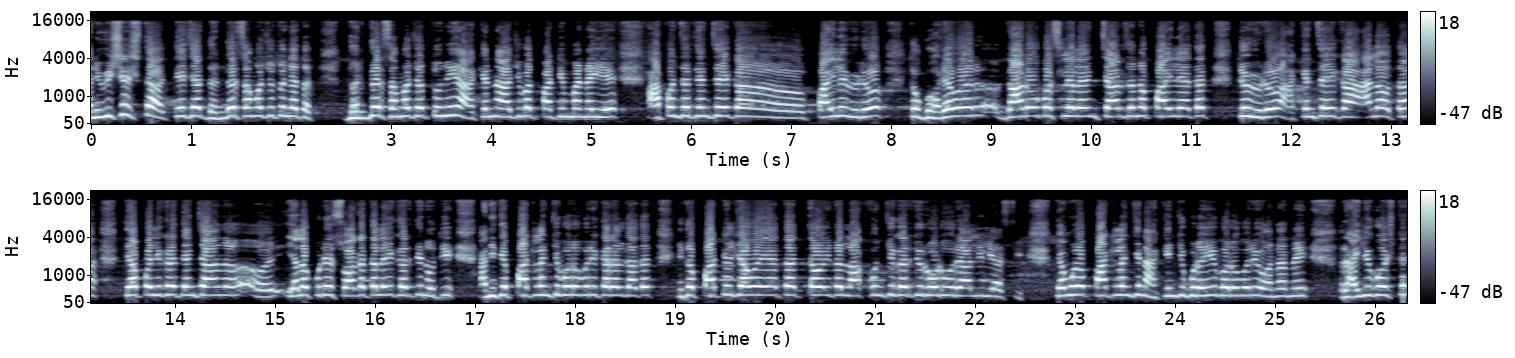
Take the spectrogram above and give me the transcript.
आणि विशेषतः ते ज्या धनगर समाजातून येतात धनगर समाजातूनही हाक्यांना अजिबात पाठिंबा नाहीये. आपण जर त्यांचे एक पाहिले व्हिडिओ तो घोड्यावर गाडो बसलेला आहे आणि चार जण पाहिले येतात तो व्हिडिओ हाक्यांचा एक आला होता. त्या पलीकडे त्यांच्या याला कुठे स्वागतालाही गर्दी नव्हती आणि ते पाटलांची बरोबरी करायला जातात. इथं पाटील जेव्हा येतात तेव्हा इथं लाखोंची गर्दी रोडवर आलेली असती. त्यामुळं पाटलांची आणि हाक्यांची कुठेही बरोबरी होणार नाही. राहिली गोष्ट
